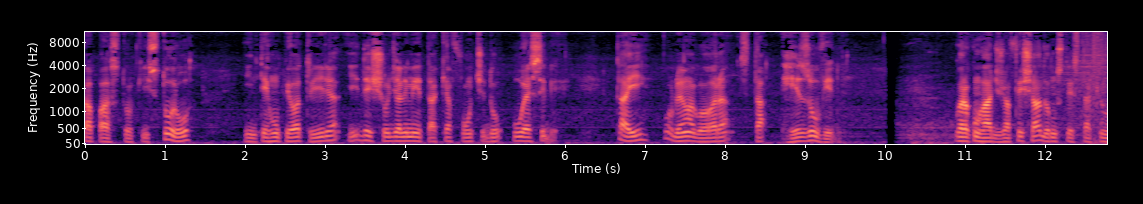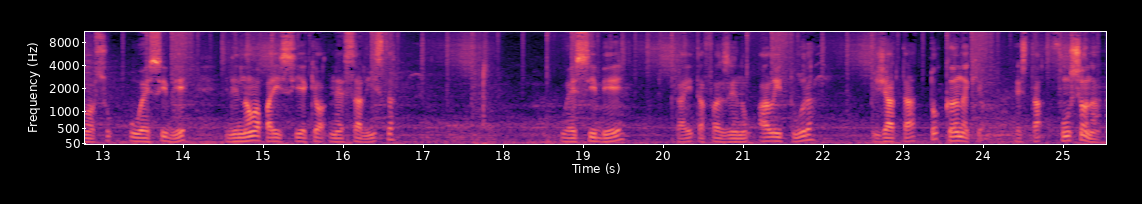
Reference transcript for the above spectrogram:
capacitor que estourou, interrompeu a trilha e deixou de alimentar aqui a fonte do USB. Tá aí, o problema agora está resolvido. Agora com o rádio já fechado, vamos testar aqui o nosso USB. Ele não aparecia aqui ó, nessa lista. USB tá aí, tá fazendo a leitura, já tá tocando aqui, ó, já está funcionando.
